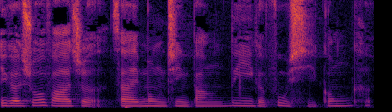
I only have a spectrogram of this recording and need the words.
一个说法者在梦境帮另一个复习功课，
